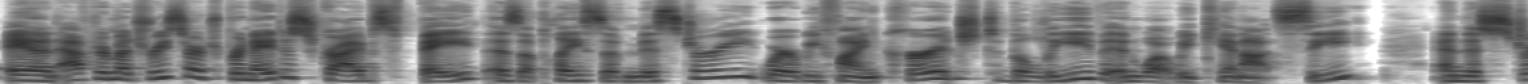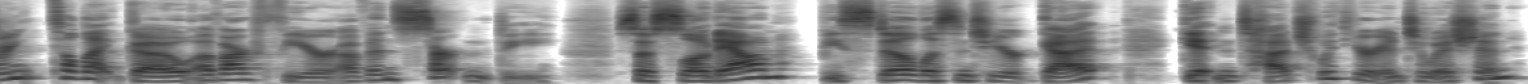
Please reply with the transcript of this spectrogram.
And after much research, Brene describes faith as a place of mystery where we find courage to believe in what we cannot see and the strength to let go of our fear of uncertainty. So slow down, be still, listen to your gut, get in touch with your intuition,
